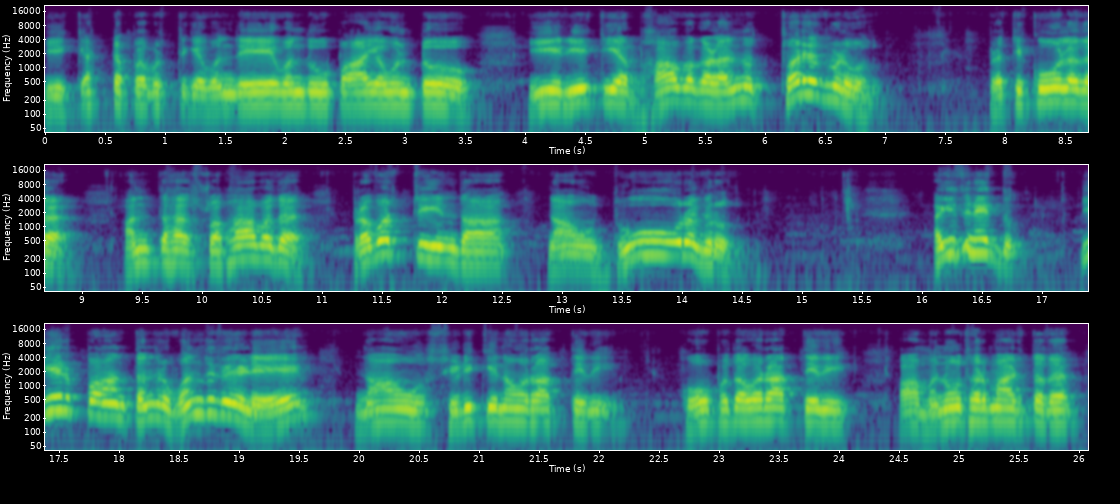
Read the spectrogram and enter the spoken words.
ಈ ಕೆಟ್ಟ ಪ್ರವೃತ್ತಿಗೆ ಒಂದೇ ಒಂದು ಉಪಾಯ ಉಂಟು. ಈ ರೀತಿಯ ಭಾವಗಳನ್ನು ತೊರೆದು ಬಿಡುವುದು. ಪ್ರತಿಕೂಲದ, ಅಂತಹ ಸ್ವಭಾವದ ಪ್ರವೃತ್ತಿಯಿಂದ ನಾವು ದೂರವಿರೋದು ಐದನೇದ್ದು ಏನಪ್ಪ ಅಂತಂದ್ರೆ ಒಂದು ವೇಳೆ ನಾವು ಸಿಡುಕಿನವರಾಗ್ತೇವೆ, ಕೋಪದವರಾಗ್ತೇವೆ, ಆ ಮನೋಧರ್ಮ ಇರ್ತದೆ,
